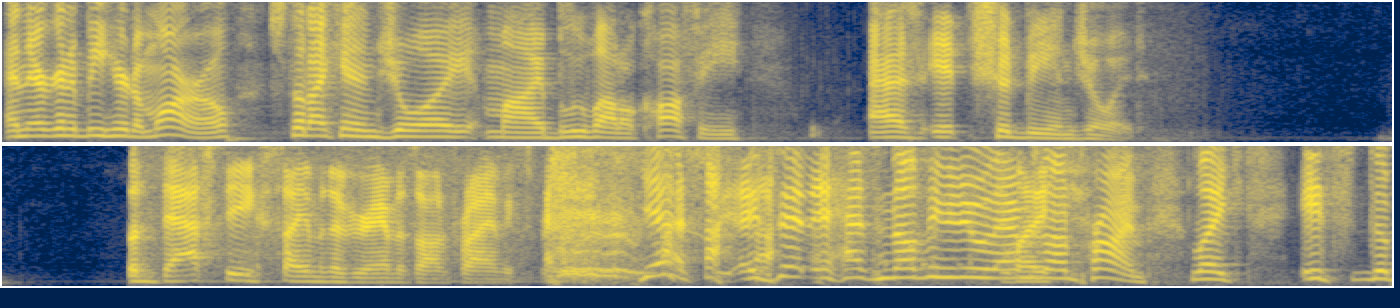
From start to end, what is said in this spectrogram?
and they're going to be here tomorrow so that I can enjoy my blue bottle coffee as it should be enjoyed. but that's the excitement of your Amazon Prime experience. Yes, is that it has nothing to do with Amazon Like- Prime. Like it's the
